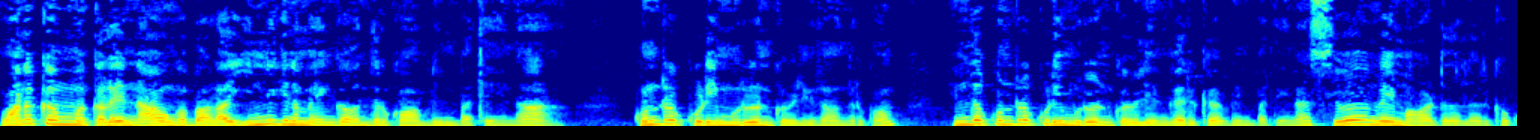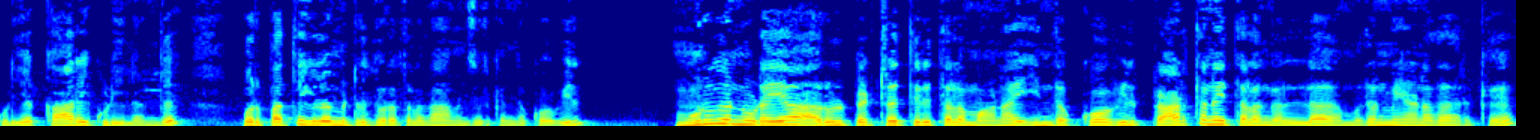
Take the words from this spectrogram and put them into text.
வணக்கம் மக்களே நான் உங்கள் பாலா. இன்றைக்கி நம்ம எங்கே வந்திருக்கோம் அப்படின்னு பார்த்தீங்கன்னா குன்றக்குடி முருகன் கோவிலுக்கு தான் வந்திருக்கோம். இந்த குன்றக்குடி முருகன் கோவில் எங்கே இருக்குது அப்படின்னு பார்த்தீங்கன்னா சிவகங்கை மாவட்டத்தில் இருக்கக்கூடிய காரைக்குடியிலேருந்து ஒரு பத்து கிலோமீட்டர் தூரத்தில் தான் அமைஞ்சிருக்கு இந்த கோவில். முருகனுடைய அருள் பெற்ற திருத்தலமான இந்த கோவில் பிரார்த்தனை தலங்களில் முதன்மையானதாக இருக்குது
